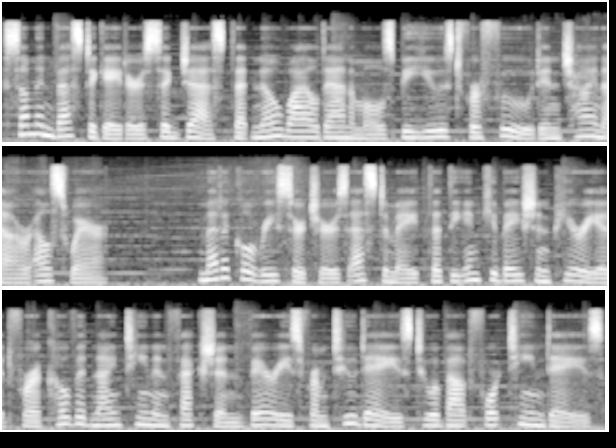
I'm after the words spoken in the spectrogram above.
Some investigators suggest that no wild animals be used for food in China or elsewhere. Medical researchers estimate that the incubation period for a COVID-19 infection varies from 2 days to about 14 days.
